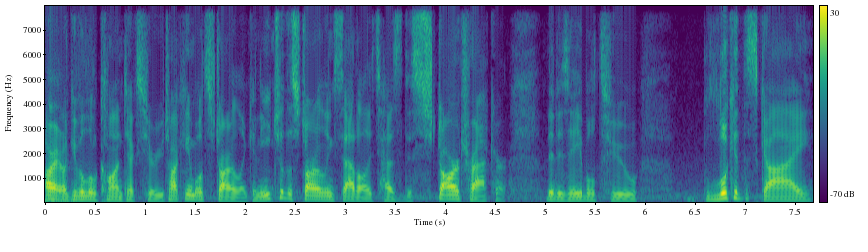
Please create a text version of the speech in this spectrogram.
All right, I'll give a little context here. You're talking about Starlink, and each of the Starlink satellites has this star tracker that is able to look at the sky,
